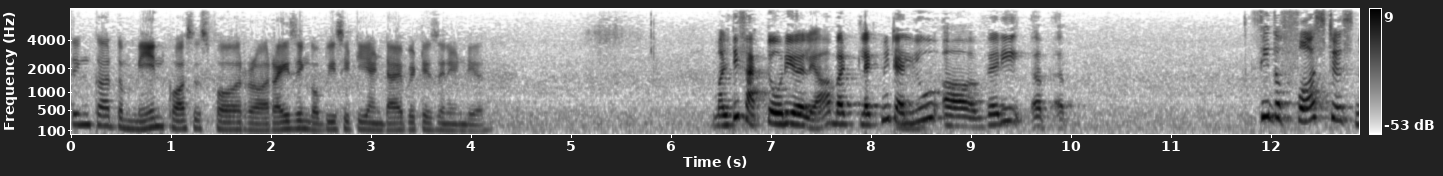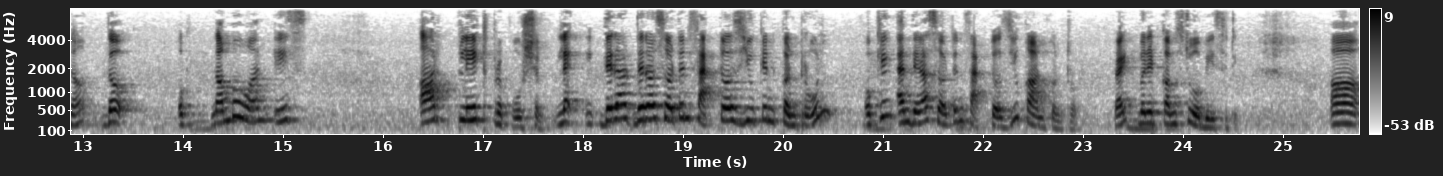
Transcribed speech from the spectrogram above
think are the main causes for uh, rising obesity and diabetes in India? Multifactorial, yeah. But let me tell you, uh, very. Uh, uh, see, the first is now the okay, number one is our plate proportion. Like, there are there are certain factors you can control okay? And there are certain factors you can't control right when it comes to obesity. Uh,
